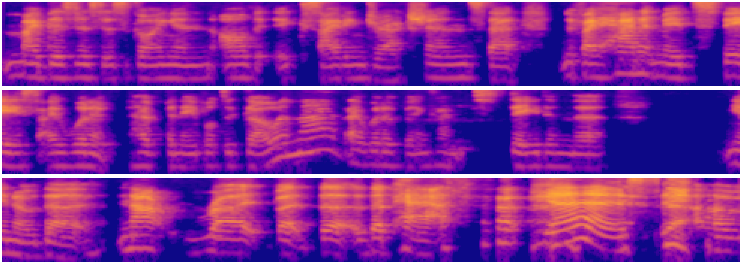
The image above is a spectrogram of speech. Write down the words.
my business is going in all the exciting directions that if i hadn't made space i wouldn't have been able to go in that. I would have been kind of stayed in the you know the not rut but the the path. Yes. Um,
